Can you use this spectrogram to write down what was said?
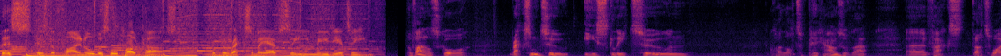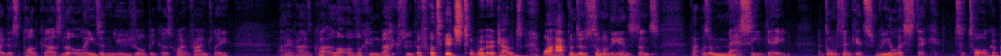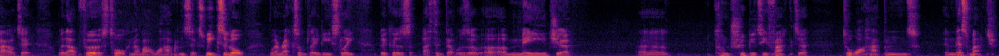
This is the Final Whistle podcast from the Wrexham AFC media team. The final score Wrexham 2, Eastleigh 2, and quite a lot to pick out of that. Uh, in fact, that's why this podcast is a little later than usual because, quite frankly, I've had quite a lot of looking back through the footage to work out what happened to some of the instants. That was a messy game. I don't think it's realistic to talk about it without first talking about what happened six weeks ago when Wrexham played Eastleigh, because I think that was a, a major uh, contributing factor to what happened in this match.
